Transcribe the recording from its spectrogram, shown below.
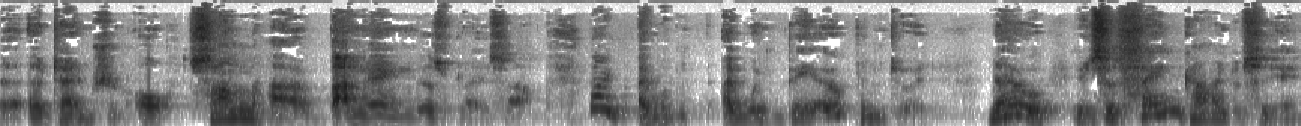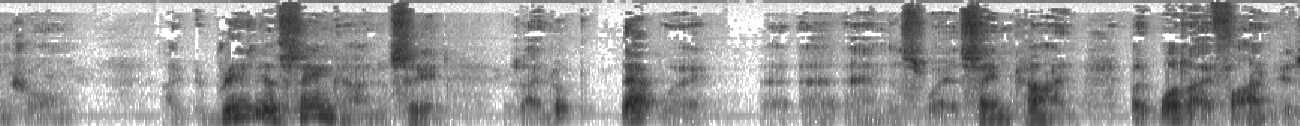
uh, attention or somehow bunging this place up? I, I, wouldn't, I wouldn't be open to it. No, it's the same kind of seeing, Sean. Really the same kind of seeing. As I look that way uh, uh, and this way, same kind. But what I find is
